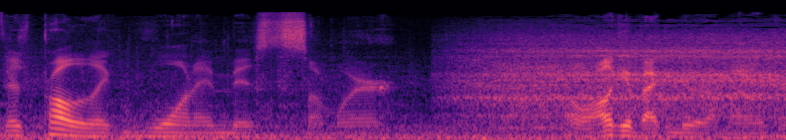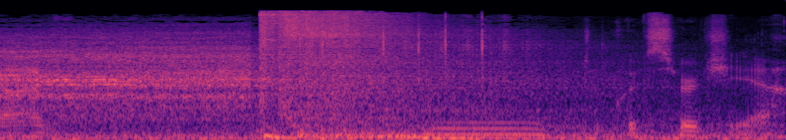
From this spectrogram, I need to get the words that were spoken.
There's probably like one I missed somewhere. Oh, I'll get back and do it on my own time. Mm, do a quick search, yeah.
